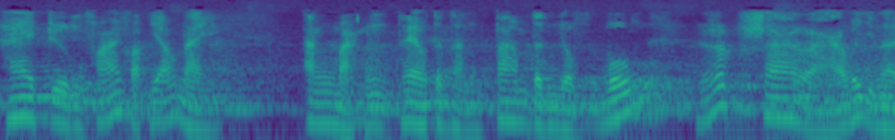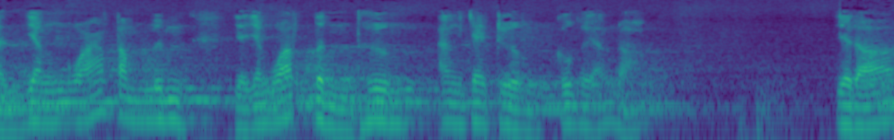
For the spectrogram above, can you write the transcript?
hai trường phái phật giáo này ăn mặn theo tinh thần tam tình dục vốn rất xa lạ với nền văn hóa tâm linh và văn hóa tình thương ăn chay trường của người ấn độ. Do đó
